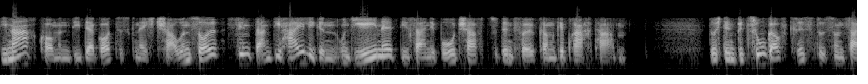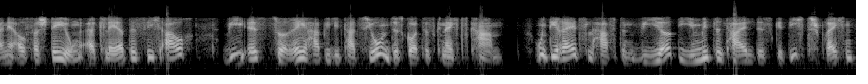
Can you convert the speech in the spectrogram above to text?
Die Nachkommen, die der Gottesknecht schauen soll, sind dann die Heiligen und jene, die seine Botschaft zu den Völkern gebracht haben. Durch den Bezug auf Christus und seine Auferstehung erklärt es sich auch, wie es zur Rehabilitation des Gottesknechts kam und die rätselhaften Wir, die im Mittelteil des Gedichts sprechen,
